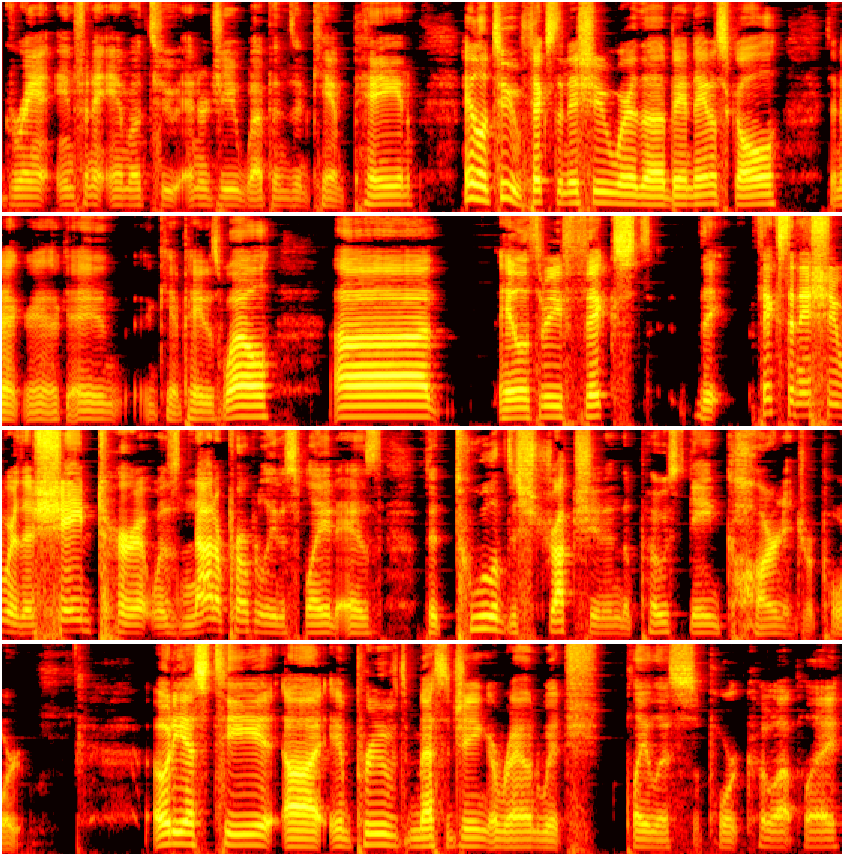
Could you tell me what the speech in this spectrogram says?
grant infinite ammo to energy weapons in campaign. Halo 2 fixed an issue where the bandana skull did not okay in, in campaign as well. Uh, Halo 3 fixed the fixed an issue where the shade turret was not appropriately displayed as the tool of destruction in the post-game carnage report. ODST uh, improved messaging around which playlists support co-op play.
